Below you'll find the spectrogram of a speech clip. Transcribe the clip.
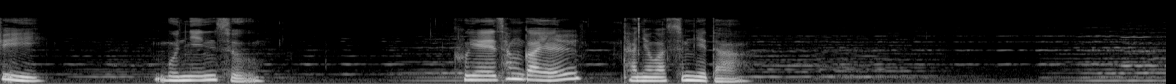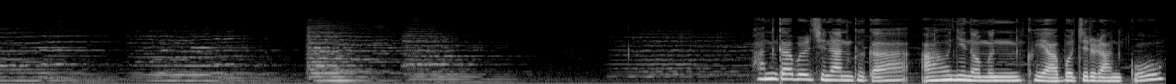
쉬 문인수 그의 상가에 다녀왔습니다. 환갑을 지난 그가 아흔이 넘은 그의 아버지를 안고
